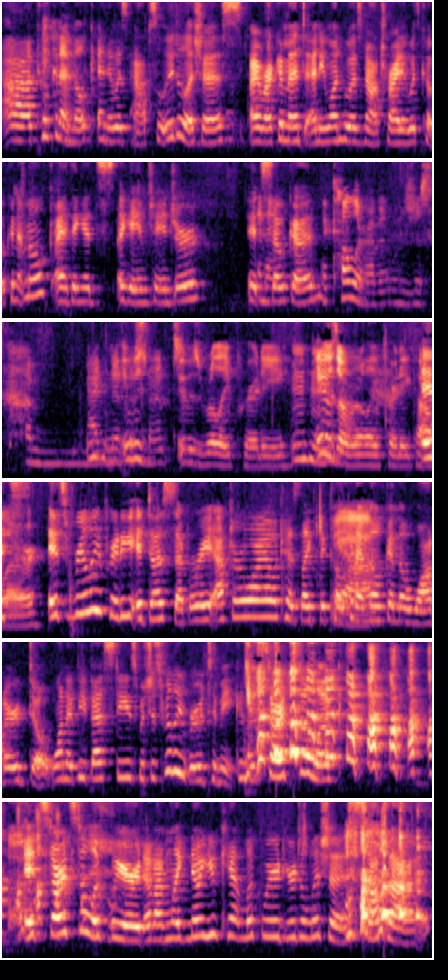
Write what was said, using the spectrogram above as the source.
uh, coconut milk, and it was absolutely delicious. I recommend to anyone who has not tried it with coconut milk. I think it's a game changer. It's And so it- good. The color of it was just um, It was magnificent. it was really pretty. Mhm. It was a really pretty color. it's really pretty. It does separate after a while because like the coconut Yeah. milk and the water don't want to be besties, which is really rude to me because it starts to look it starts to look weird, and I'm like, no, you can't look weird. You're delicious. Stop that.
